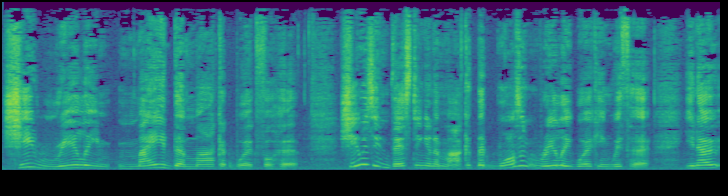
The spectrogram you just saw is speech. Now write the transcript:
She really made the market work for her. She was investing in a market that wasn't really working with her. You know,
